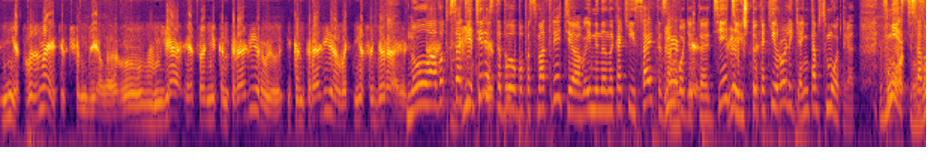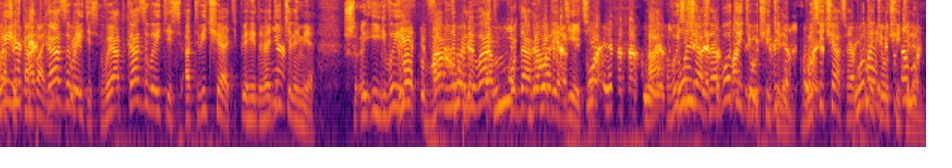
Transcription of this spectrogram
Нет, вы знаете, в чем дело. Я это не контролирую и контролировать не собираюсь. Ну, а вот, кстати, дети... интересно было бы посмотреть, а, именно на какие сайты дети, заходят э, дети, дети, и что, какие ролики они там смотрят. Вместе вот, собравшись вы компанией. Отказываетесь, вы отказываетесь отвечать перед родителями, Нет. и вы, дети вам наплевать, куда ходят дети. Это такое? А вы сейчас работаете учителем? Вы сейчас работаете учителем?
